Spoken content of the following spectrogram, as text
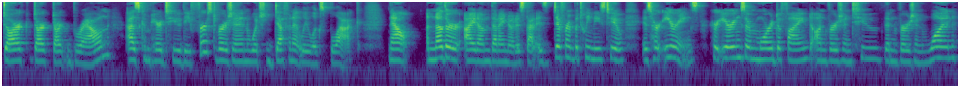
dark, dark, dark brown as compared to the first version, which definitely looks black. Now, Another item that I noticed that is different between these two is her earrings. Her earrings are more defined on version 2 than version 1.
